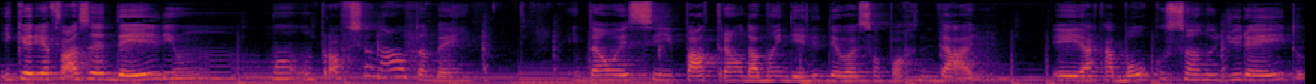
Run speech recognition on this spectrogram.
e queria fazer dele um um, um profissional também. Então esse patrão da mãe dele deu essa oportunidade. Ele acabou cursando direito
